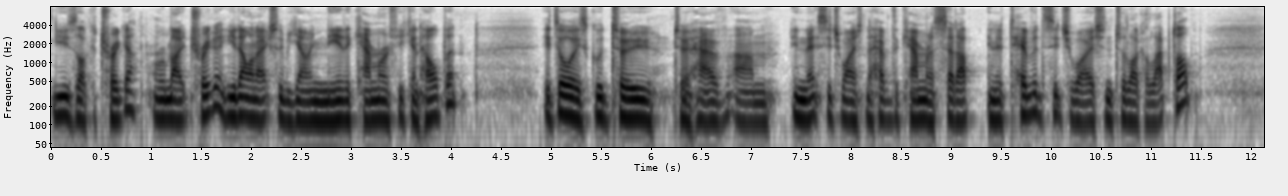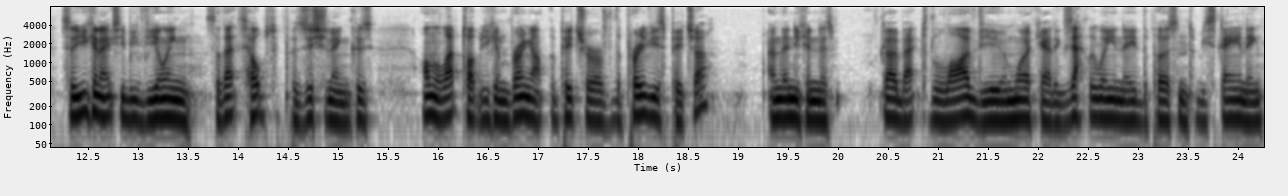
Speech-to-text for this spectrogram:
use like a trigger, a remote trigger. You don't want to actually be going near the camera if you can help it. It's always good to to have um, in that situation to have the camera set up in a tethered situation to like a laptop, so you can actually be viewing. So that helps positioning because on the laptop you can bring up the picture of the previous picture, and then you can just go back to the live view and work out exactly where you need the person to be standing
